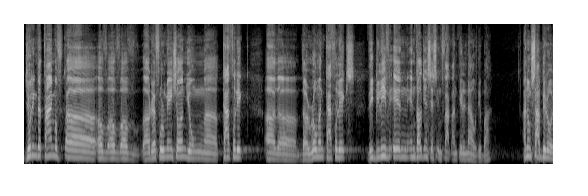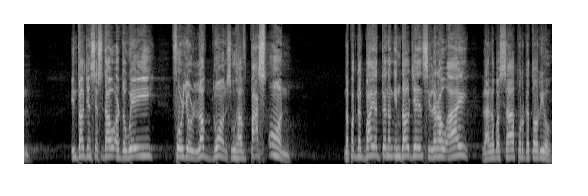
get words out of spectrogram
During the time of, uh, of, of, of uh, Reformation, yung uh, Catholic, uh, the, the Roman Catholics, they believe in indulgences, in fact, until now, di ba? Anong sabi ron? Indulgences daw are the way for your loved ones who have passed on. Na pag nagbayad ka ng indulgence, sila raw ay lalabas sa purgatorio.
